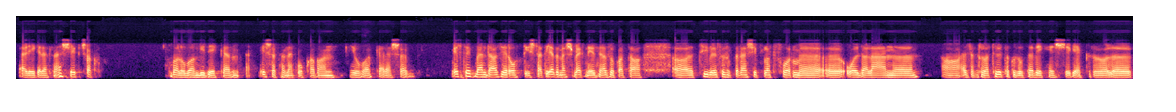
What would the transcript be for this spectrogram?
elégedetlenség, csak valóban vidéken, és hát ennek oka van jóval kevesebb mértékben, de azért ott is. Tehát érdemes megnézni azokat a, a civil oktatási platform oldalán a, ezekről a tiltakozó tevékenységekről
